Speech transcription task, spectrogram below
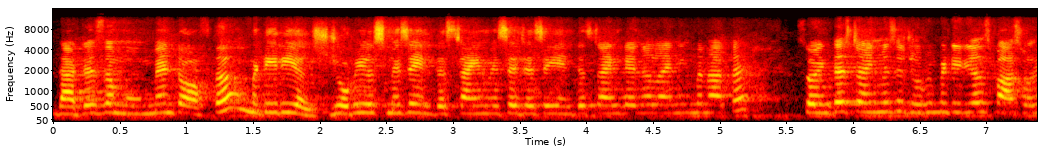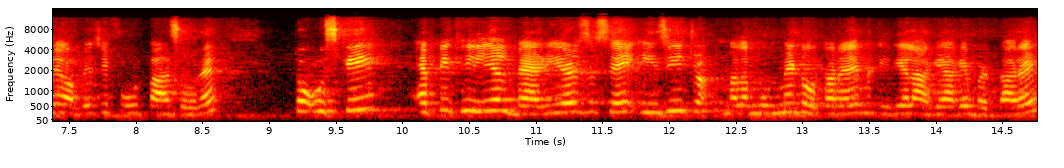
That is the movement of the materials. जो भी उसमें से intestine में से जैसे ये intestine का inner lining बनाता है so intestine में से जो भी materials pass हो रहे हैं obviously food pass हो रहा है तो उसकी epithelial barriers से easy मतलब movement होता रहे material आगे आगे बढ़ता रहे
